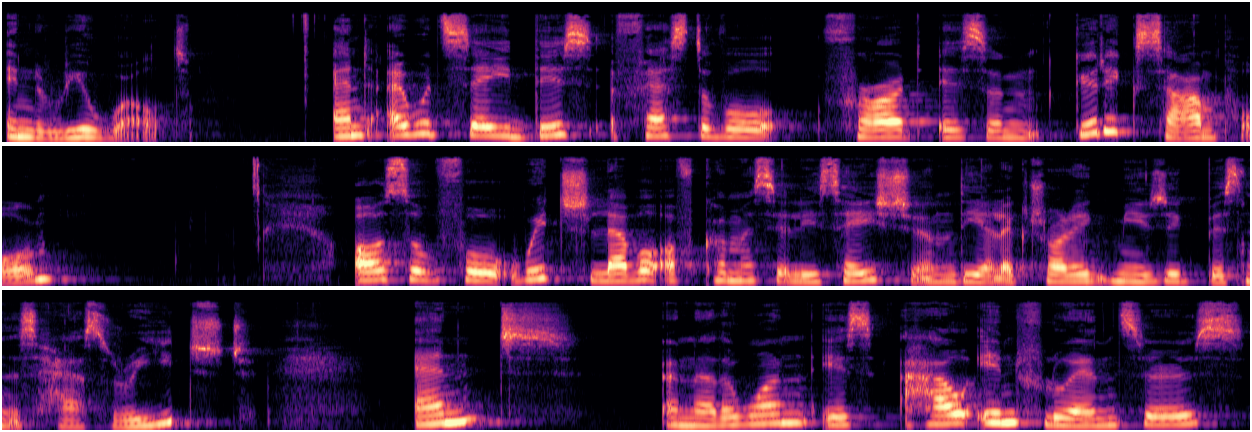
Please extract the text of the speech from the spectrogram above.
in the real world. And I would say this festival fraud is a good example also for which level of commercialization the electronic music business has reached. And another one is how influencers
